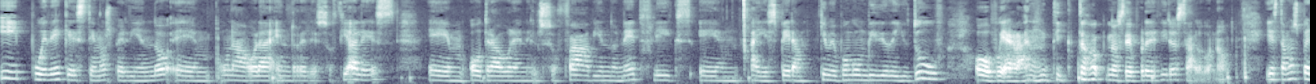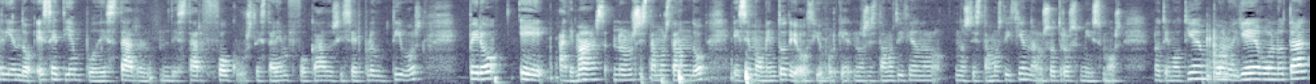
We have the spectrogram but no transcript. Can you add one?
y puede que estemos perdiendo em, una hora en redes sociales, em, otra hora en el sofá viendo Netflix, eh, espera, que me pongo un vídeo de YouTube o voy a grabar un TikTok, no sé, por deciros algo, ¿no? Y estamos perdiendo ese tiempo de estar, de estar focus, de estar enfocados y ser productivos pero eh, además no nos estamos dando ese momento de ocio porque nos estamos diciendo, nos estamos diciendo a nosotros mismos, no tengo tiempo, no llego, no tal,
